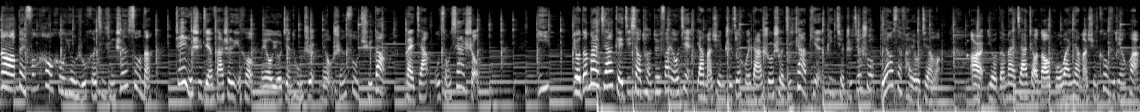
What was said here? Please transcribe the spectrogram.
那被封号后又如何进行申诉呢？这个事件发生以后，没有邮件通知，没有申诉渠道，卖家无从下手。一有的卖家给绩效团队发邮件，亚马逊直接回答说涉及诈骗，并且直接说不要再发邮件了。二有的卖家找到国外亚马逊客服电话，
